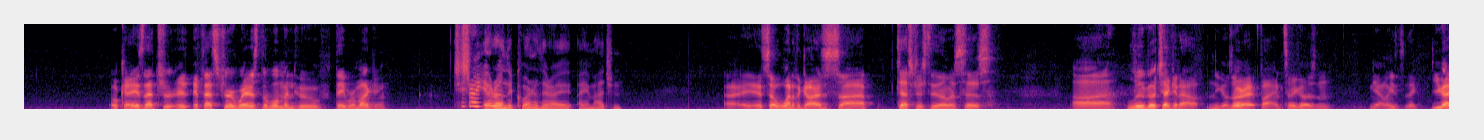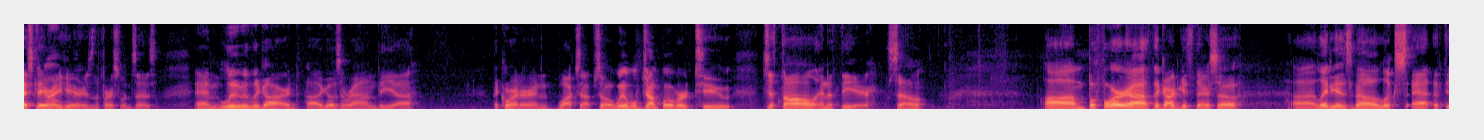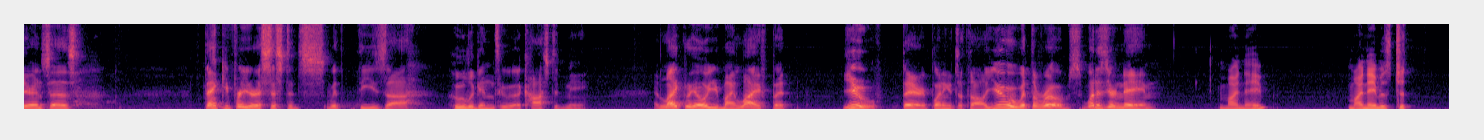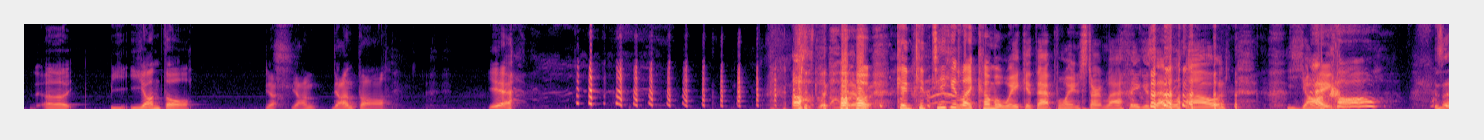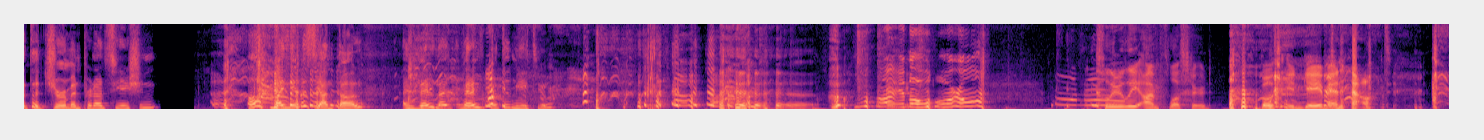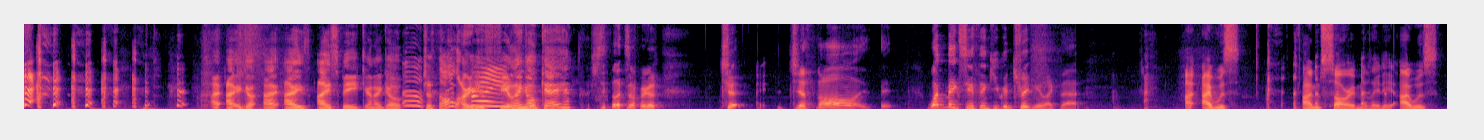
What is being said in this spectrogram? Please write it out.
"Okay, is that true? If that's true, where's the woman who they were mugging?" She's right around the corner there, I, I imagine. Uh, so one of the guards uh, gestures to the other and says, uh, "Lou, go check it out." And he goes, "All right, fine." So he goes and you know he's like, "You guys stay right here," as the first one says. And Lou, the guard, uh, goes around the uh, the corner and walks up. So we will jump over to Jathal and Athir. So Um, before uh, the guard gets there, so uh, Lady Isabella looks at Athir and says, "Thank you for your assistance with these uh, hooligans who accosted me. I likely owe you my life, but you there, pointing at Jathal, you with the robes. What is your name?" My name? My name is just uh Y- Yonthal. Yan Yanthal. Yeah. Looking at Oh, everyone. can can Tegan like come awake at that point and start laughing? Is that allowed? Yarnthal? Is that the German pronunciation? Oh, my name is Yantal. I'm very ni- very good to meet you. What in the world? Clearly, I'm flustered, both in game and out. I, I go. I, I I speak and I go. Oh, Jathal, are crying." you feeling okay? She looks over and goes, "J- Jathal, what makes you think you could treat me like that? I, I was. I'm sorry, my lady. I was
